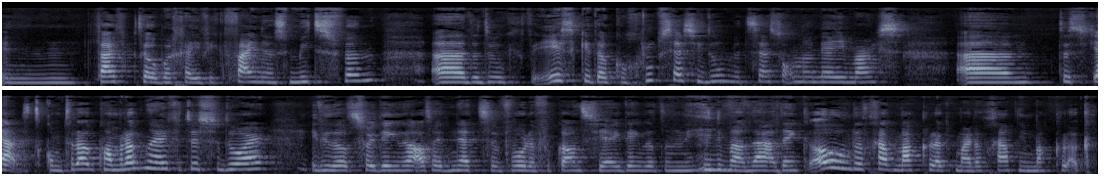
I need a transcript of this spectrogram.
in 5 oktober geef ik Finance Meets Fun. Uh, dat doe ik de eerste keer dat ik een groepsessie doe met zes ondernemers. Uh, dus ja, dat komt er ook, kwam er ook nog even tussendoor. Ik doe dat soort dingen altijd net voor de vakantie. Ik denk dat dan helemaal nadenk, oh dat gaat makkelijk, maar dat gaat niet makkelijk.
